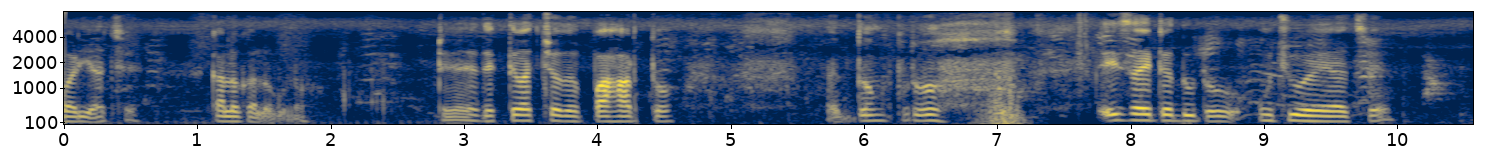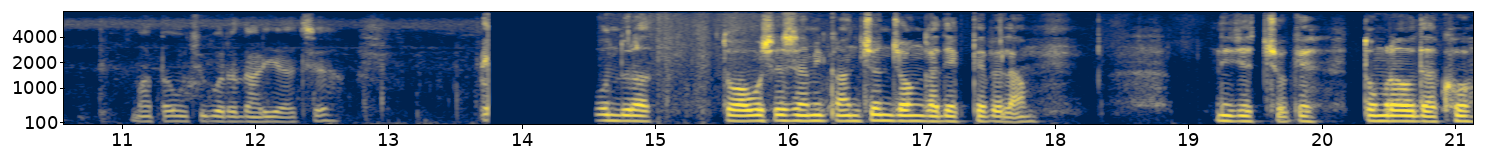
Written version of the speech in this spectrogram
বাড়ি আছে, কালো কালোগুলো ঠিক আছে, দেখতে পাচ্ছ তো, পাহাড় তো একদম পুরো এই সাইডে দুটো উঁচু হয়ে আছে, মাথা উঁচু করে দাঁড়িয়ে আছে। বন্ধুরা, তো অবশেষে আমি কাঞ্চনজঙ্ঘা দেখতে পেলাম। নিজের চোখে। তোমরাও দেখো।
